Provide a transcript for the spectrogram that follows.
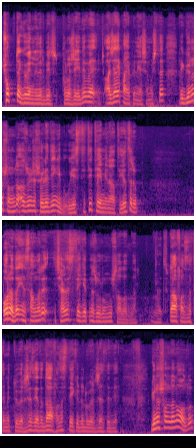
çok da güvenilir bir projeydi ve acayip hype'ını yaşamıştı. Ve günün sonunda az önce söylediğin gibi USDT teminatı yatırıp orada insanları içeride stake etme zorunluluğu sağladılar. Evet. Daha fazla temettü vereceğiz ya da daha fazla stake ödülü vereceğiz dedi. Günün sonunda ne oldu?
